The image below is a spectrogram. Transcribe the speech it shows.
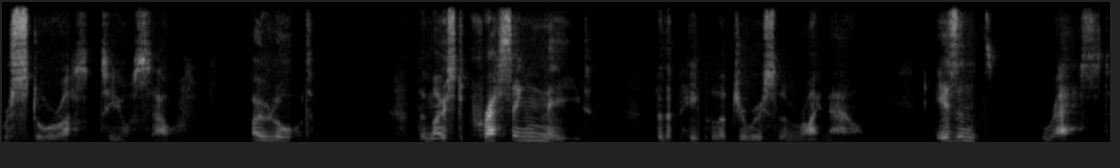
Restore us to yourself, O Lord. The most pressing need for the people of Jerusalem right now isn't rest,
